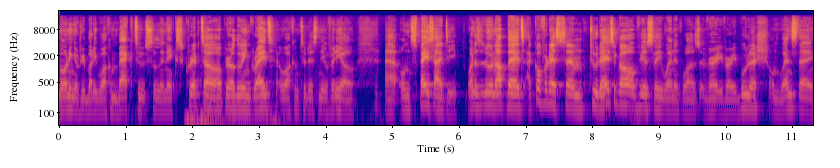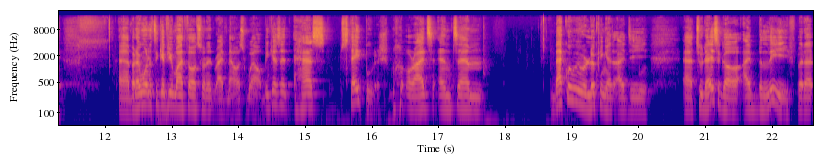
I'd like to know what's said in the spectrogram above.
morning, everybody. Welcome back to Cilinix Crypto. Hope you're all doing great, and welcome to this new video uh, on Space ID. Wanted to do an update. I covered this um, two days ago, obviously, when it was very, very bullish on Wednesday. Uh, but I wanted to give you my thoughts on it right now as well, because it has stayed bullish, all right? And um, back when we were looking at ID uh, two days ago, I believe, but uh,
